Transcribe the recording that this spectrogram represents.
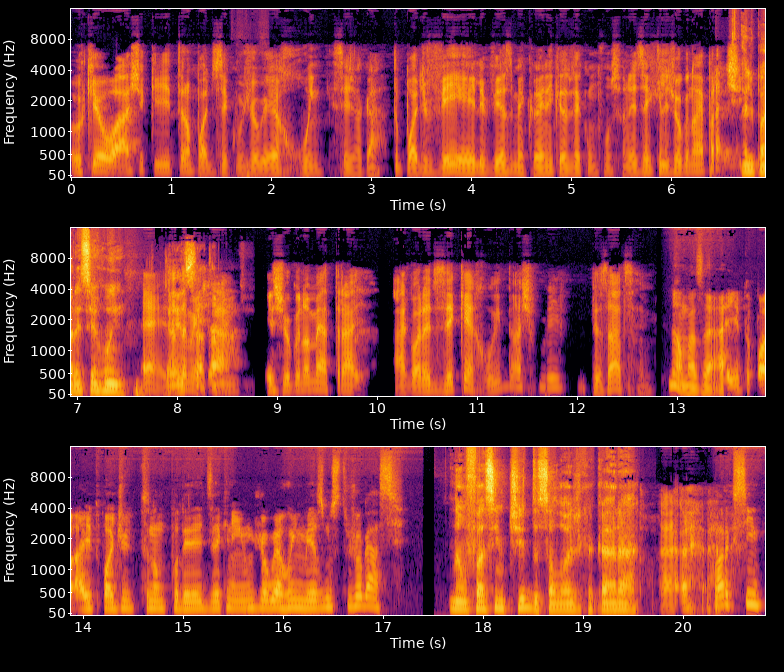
o que eu acho é que tu não pode dizer que um jogo é ruim se jogar. Tu pode ver ele, ver as mecânicas, ver como funciona e dizer que aquele jogo não é pra ti. Ele parece ruim. É, É, exatamente. exatamente. Ah, esse jogo não me atrai. Agora dizer que é ruim, eu acho meio pesado, sabe? Não, mas aí tu, aí tu pode. Tu não poderia dizer que nenhum jogo é ruim mesmo se tu jogasse. Não faz sentido essa lógica, cara. É. Claro que sim,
